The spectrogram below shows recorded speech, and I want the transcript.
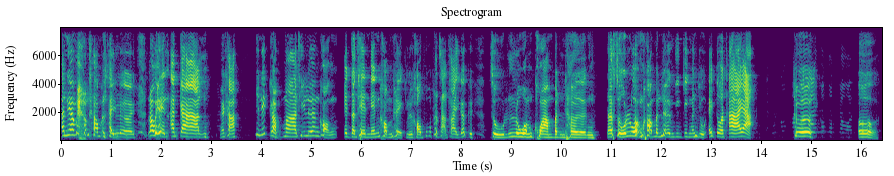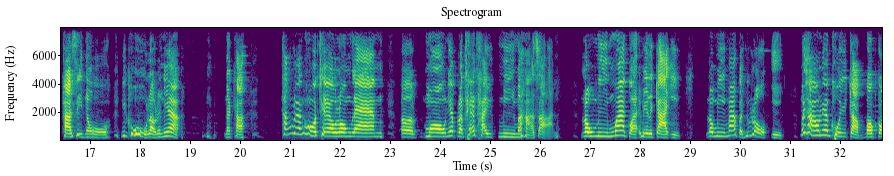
อันเนี้ยไม่ต้องทำอะไรเลย เราเห็นอาการนะคะ ทีนี้กลับมาที่เรื่องของ entertainment complex หรือเขาพูดภาษาไทยก็คือ ศูนย์รวมความบันเทิง แต่ศูนย์รวมความบันเทิงจริง ๆ มันอยู่ไอ้ตัวท้ายอะ คือ เออ คาสิโน นี่คู่หูเรานะเนี่ยนะคะ ทั้งเรื่องโฮเทลโรงแรมเอ่อมอลล์เนี่ยประเทศไทยมีมหาศาล เรามีมากกว่าอเมริกาอีก เรามีมากกว่ายุโรปอีก เมื่อเช้าเนี่ยคุยกับบก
